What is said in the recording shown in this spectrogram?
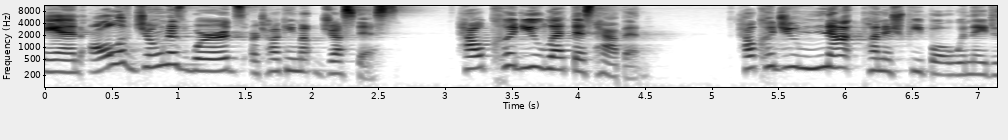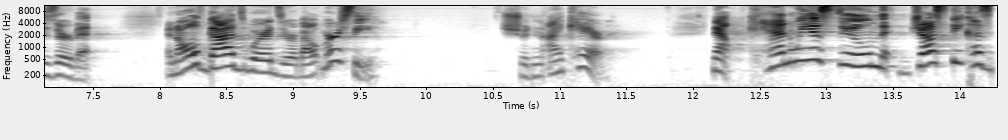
And all of Jonah's words are talking about justice. How could you let this happen? How could you not punish people when they deserve it? And all of God's words are about mercy. Shouldn't I care? Now, can we assume that just because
